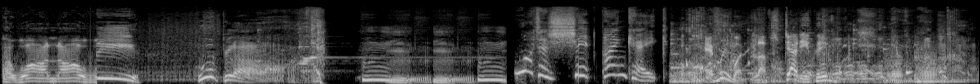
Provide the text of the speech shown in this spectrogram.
A one, a wee, whoopla! What a shit pancake! Everyone loves Daddy Pig.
